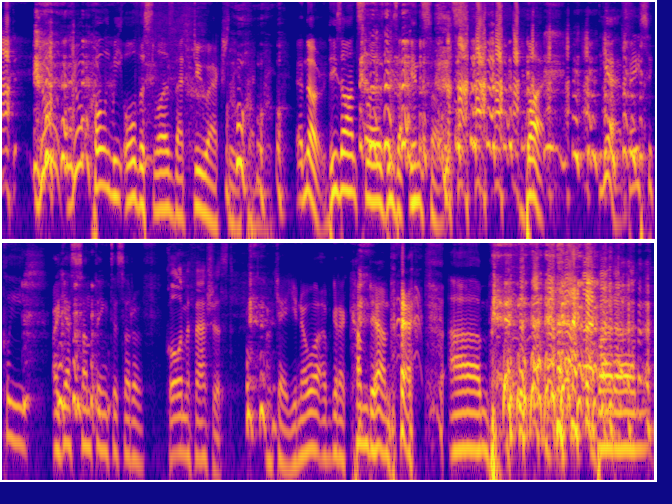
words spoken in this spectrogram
you're you're calling me all the slurs that do actually. Uh, no these aren't slurs these are insults but yeah basically i guess something to sort of Call him a fascist. okay you know what? I'm gonna come down there. Um but um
